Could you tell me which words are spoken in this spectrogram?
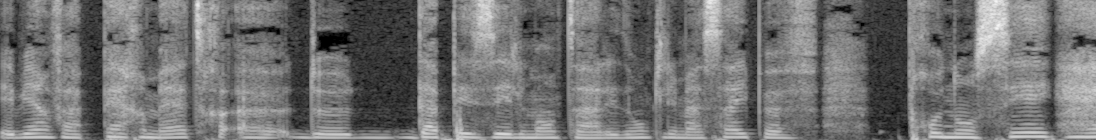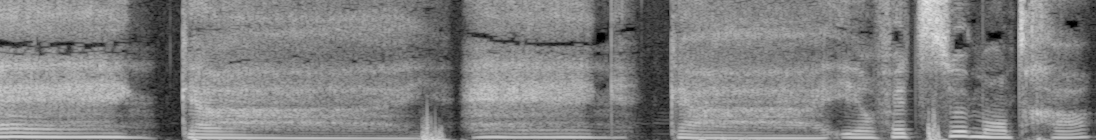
eh bien va permettre euh, de d'apaiser le mental. Et donc les Maasai peuvent prononcer Kai, Kai. Et en fait ce mantra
